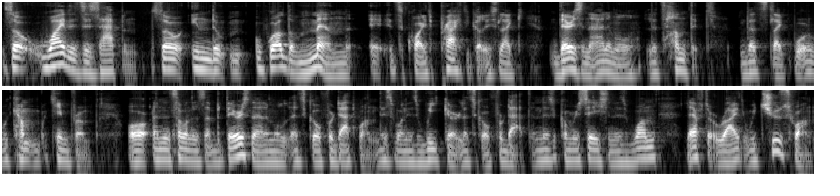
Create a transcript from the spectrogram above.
So why does this happen? So in the world of men, it's quite practical. It's like there is an animal, let's hunt it. That's like where we come came from. Or and then someone else said, but there is an animal, let's go for that one. This one is weaker, let's go for that. And there's a conversation, there's one left or right, we choose one.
